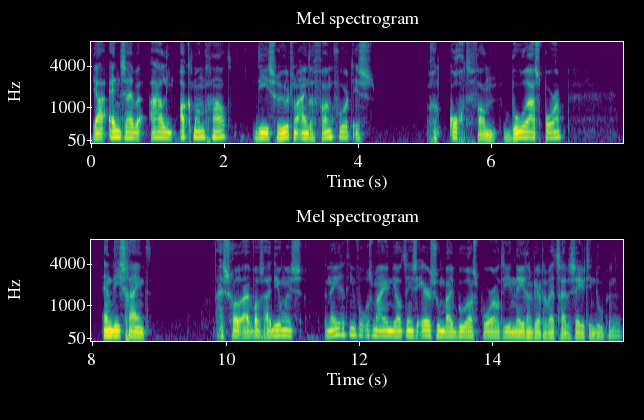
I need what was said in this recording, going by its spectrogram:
ja, en ze hebben Ali Akman gehaald. Die is gehuurd van Eindracht Frankfurt, is gekocht van Boeraspor. En die schijnt... Hij, was, hij, die jongen is 19 volgens mij en die had in zijn eerste seizoen bij Boeraspor had hij in 49 wedstrijden 17 doelpunten.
